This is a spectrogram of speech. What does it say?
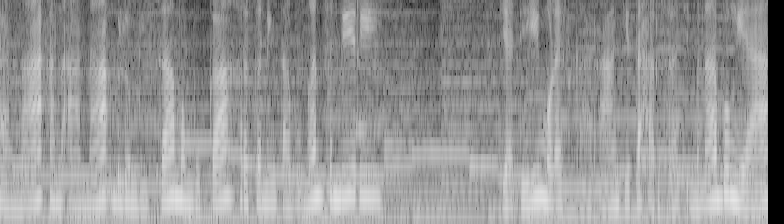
karena anak-anak belum bisa membuka rekening tabungan sendiri. Jadi, mulai sekarang kita harus rajin menabung ya.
